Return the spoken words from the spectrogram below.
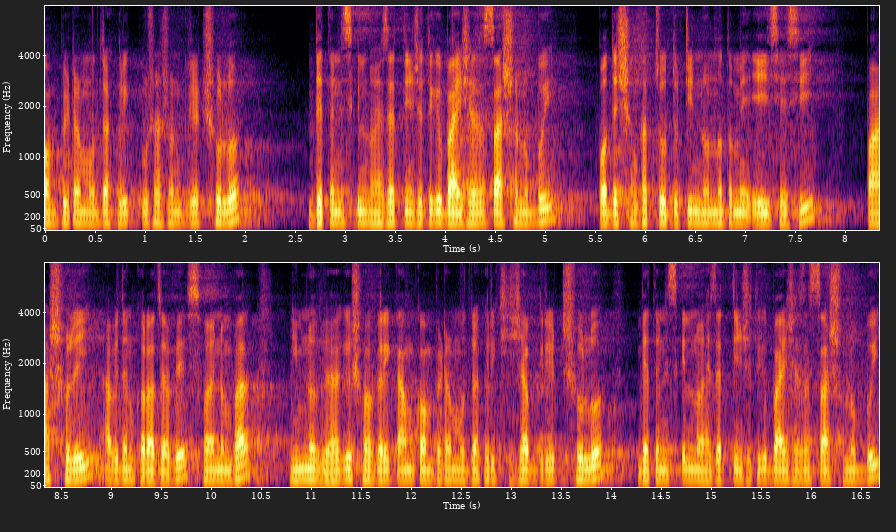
কম্পিউটার, মুদ্রাক্ষরিক, প্রশাসন গ্রেড ষোলো, বেতন স্কেল নয় হাজার তিনশো থেকে বাইশ হাজার চারশো নব্বই, পদের সংখ্যা চোদ্দোটি, ন্যূনতম এইচএসি পাশ হলেই আবেদন করা যাবে। ছয় নম্বর, নিম্ন বিভাগীয় সহকারী কাম, কম্পিউটার, মুদ্রাক্ষরিক হিসাব গ্রেড ষোলো, বেতন স্কেল নয় হাজার তিনশো থেকে বাইশ হাজার চারশো নব্বই,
